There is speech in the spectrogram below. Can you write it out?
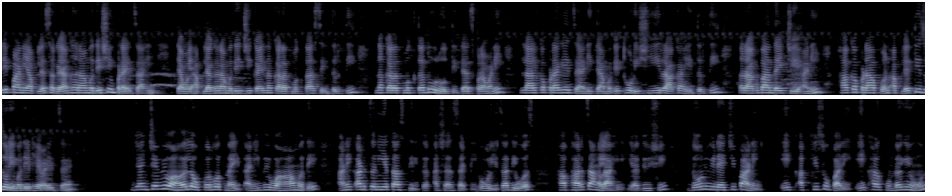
ते पाणी आपल्या सगळ्या घरामध्ये शिंपडायचं आहे. त्यामुळे आपल्या घरामध्ये जी काही नकारात्मकता असेल तर ती नकारात्मकता दूर होते. त्याचप्रमाणे लाल कपडा घ्यायचा आहे आणि त्यामध्ये थोडीशी राख आहे तर ती राख बांधायची आणि हा कपडा आपण आपल्या तिजोरीमध्ये ठेवायचा आहे. ज्यांचे विवाह लवकर होत नाहीत आणि विवाहामध्ये अनेक अडचणी येत असतील तर अशांसाठी होळीचा दिवस हा फार चांगला आहे. या दिवशी दोन विड्याची पाणी एक अख्खी सुपारी एक हळकुंड घेऊन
